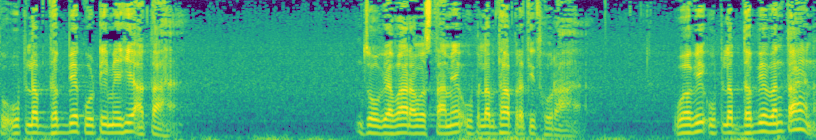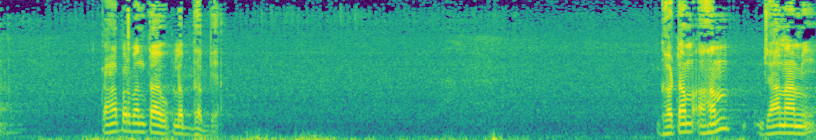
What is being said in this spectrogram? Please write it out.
तो उपलब्धव्य कोटि में ही आता है। जो व्यवहार अवस्था में उपलब्धा प्रतीत हो रहा है, वह भी उपलब्धव्य बनता है ना? कहाँ पर बनता है उपलब्धव्य? घटम अहम जानामी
